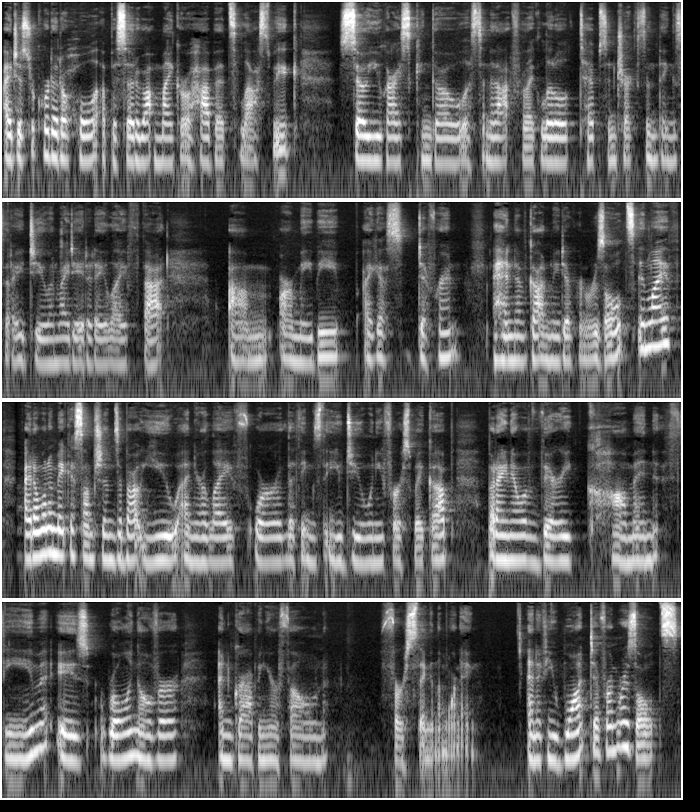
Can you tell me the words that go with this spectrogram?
I just recorded a whole episode about micro habits last week. So you guys can go listen to that for like little tips and tricks and things that I do in my day to day life that um, are maybe, I guess, different and have gotten me different results in life. I don't want to make assumptions about you and your life or the things that you do when you first wake up, but I know a very common theme is rolling over and grabbing your phone first thing in the morning. And if you want different results,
